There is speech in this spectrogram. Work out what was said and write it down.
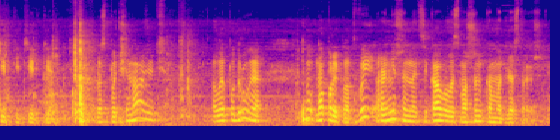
тільки-тільки розпочинають. Але по-друге, ну, наприклад, ви раніше не цікавились машинками для стрижки.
